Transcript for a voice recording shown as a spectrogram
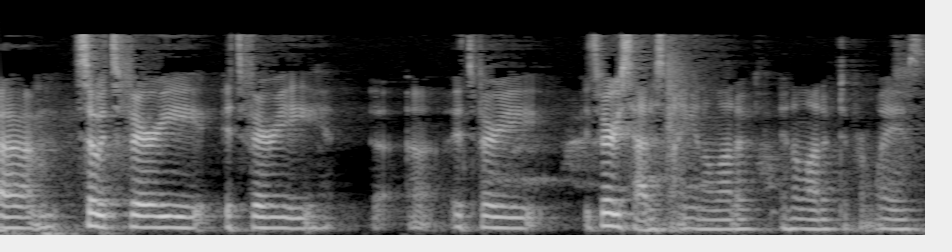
um so it's very it's very uh, it's very it's very satisfying in a lot of in a lot of different ways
